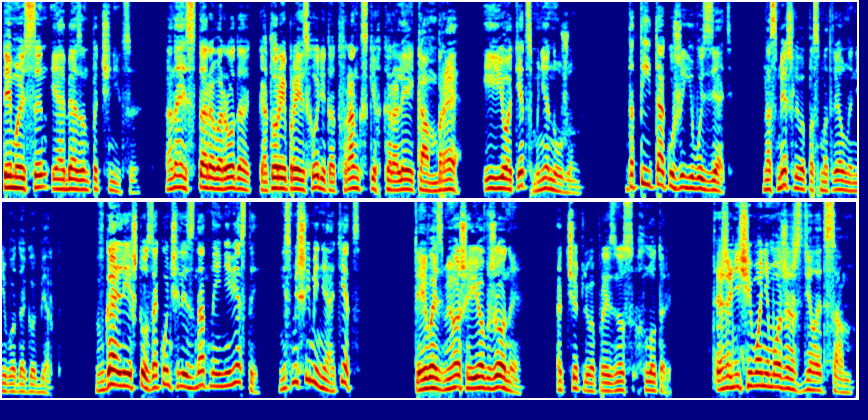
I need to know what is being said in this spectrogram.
Ты мой сын и обязан подчиниться. Она из старого рода, который происходит от франкских королей Камбре, и ее отец мне нужен. — Да ты и так уже его зять! — насмешливо посмотрел на него Дагоберт. — В Галлии что, закончились знатные невесты? Не смеши меня, отец! — Ты возьмешь ее в жены! — отчетливо произнес Хлотарь. Ты же ничего не можешь сделать сам.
